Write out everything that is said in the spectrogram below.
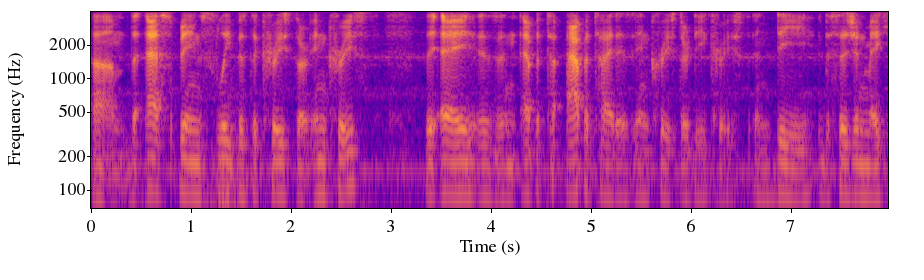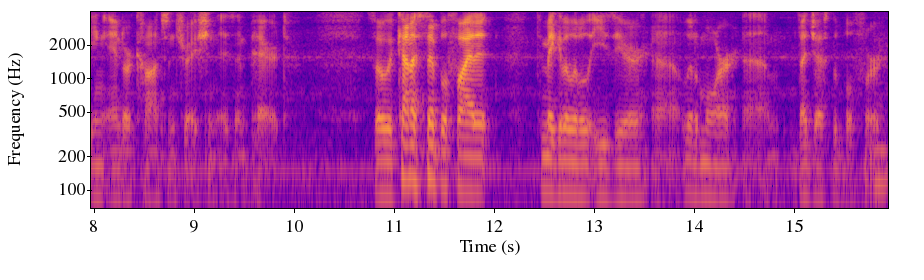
Um, the S being sleep is decreased or increased. The A is an appetite, appetite is increased or decreased, and D decision making and or concentration is impaired. So we kind of simplified it to make it a little easier, uh, a little more um, digestible for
